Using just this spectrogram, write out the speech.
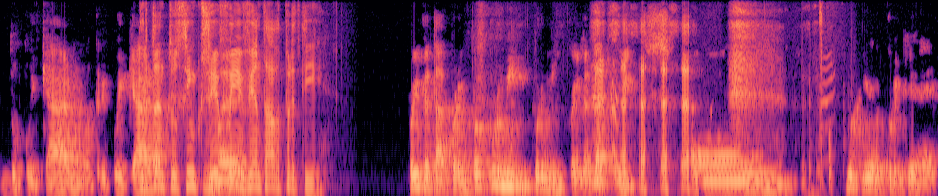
duplicaram ou triplicaram. Portanto, o 5G mas... foi inventado para ti? Foi inventado por mim, por, por mim, por mim, foi inventado por mim. uh, porque, porque é,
